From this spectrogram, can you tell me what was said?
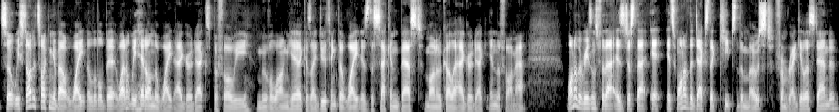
So we started talking about white a little bit. Why don't we hit on the white aggro decks before we move along here? Because I do think that white is the second best monocolor aggro deck in the format. One of the reasons for that is just that it it's one of the decks that keeps the most from regular standard.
